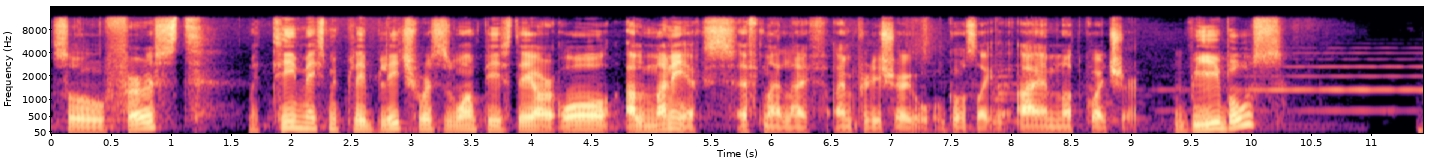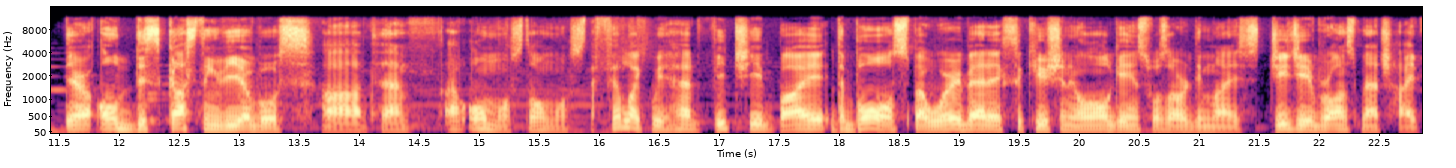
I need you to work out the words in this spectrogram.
So first, my team makes me play Bleach versus One Piece. They are all Almaniacs. F my life. I'm pretty sure it goes like that. I am not quite sure. Weebos? They're all disgusting Weebos. Ah, damn. I almost, almost. I feel like we had Vici by the balls, but very bad execution in all games was our demise. GG bronze match hype.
